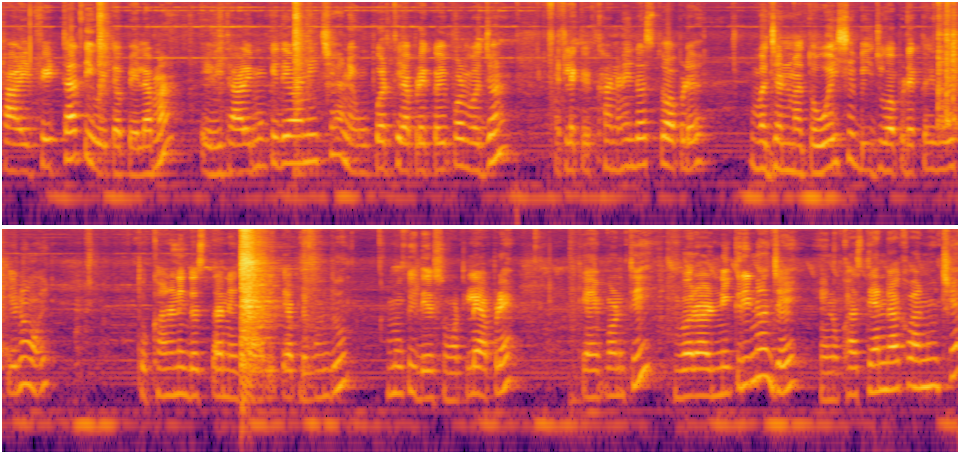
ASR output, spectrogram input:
થાળી ફિટ થતી હોય તપેલામાં, એવી થાળી મૂકી દેવાની છે અને ઉપરથી આપણે કંઈ પણ વજન, એટલે કે ખાંડણી દસ્તો આપણે વજનમાં તો હોય છે, બીજું આપણે કંઈ હોય કે ન હોય, તો ખાંડણી દસ્તાને આ રીતે આપણે ઊંધું મૂકી દઈશું એટલે આપણે ક્યાંય પણથી વરાળ નીકળી ન જાય, એનું ખાસ ધ્યાન રાખવાનું છે.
